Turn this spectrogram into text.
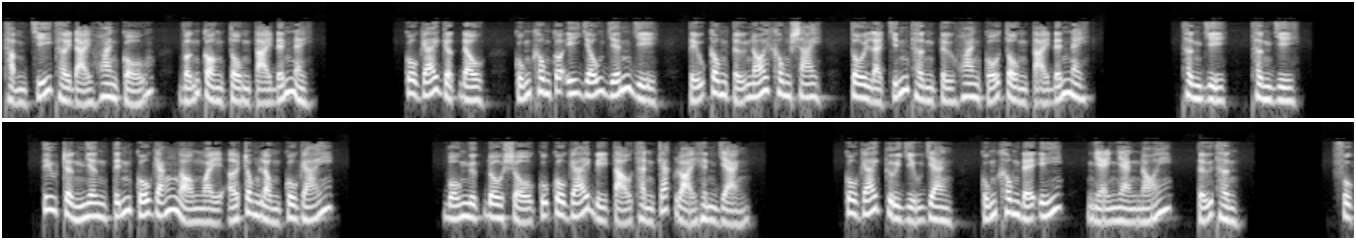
thậm chí thời đại hoang cổ, vẫn còn tồn tại đến nay. Cô gái gật đầu, cũng không có ý giấu giếm gì, tiểu công tử nói không sai, tôi là chính thần từ hoang cổ tồn tại đến nay. Thần gì, thần gì? Tiêu Trần Nhân tính cố gắng ngọ ngoại ở trong lòng cô gái. Bộ ngực đồ sộ của cô gái bị tạo thành các loại hình dạng. Cô gái cười dịu dàng, cũng không để ý, nhẹ nhàng nói, tử thần. Phục.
